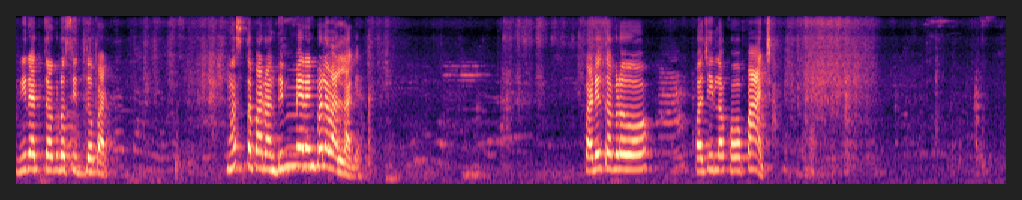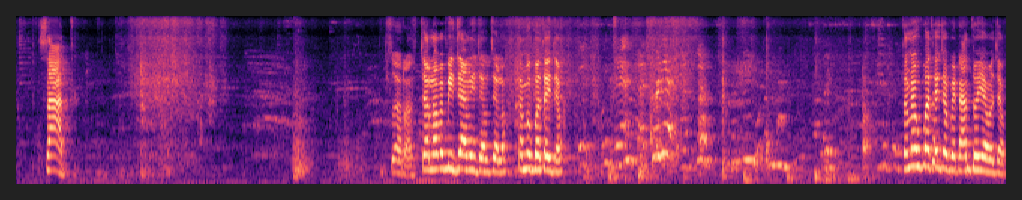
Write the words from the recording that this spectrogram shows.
વિરાજ તગડો સીધો પાડ મસ્ત પાડવાનો, ધીમે રહીને ભલે વાર લાગે. પાડ્યો તગડો પછી લખો પાંચ. સાત. સરસ. ચલો, હવે બીજા આવી જાઓ, ચલો. તમે ઊભા થઈ જાઓ. તમે ઊભા થઈ જાઓ બેટા હાથ ધોઈ આવો, જાઓ.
